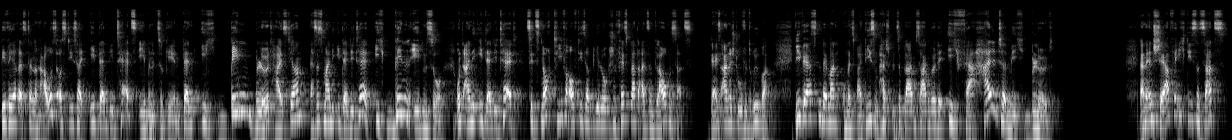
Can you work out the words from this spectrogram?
wie wäre es denn raus aus dieser Identitätsebene zu gehen? Denn ich bin blöd heißt ja, das ist meine Identität. Ich bin ebenso. Und eine Identität sitzt noch tiefer auf dieser biologischen Festplatte als ein Glaubenssatz. Der ist eine Stufe drüber. Wie wäre es denn, wenn man, um jetzt bei diesem Beispiel zu bleiben, sagen würde, ich verhalte mich blöd? Dann entschärfe ich diesen Satz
